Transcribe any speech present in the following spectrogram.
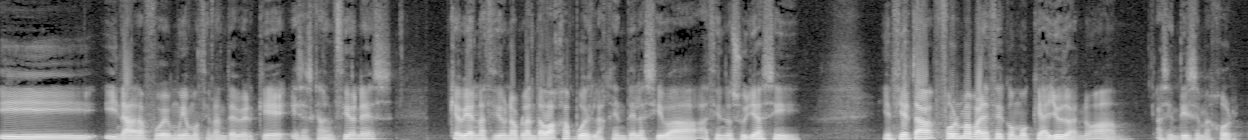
Y, y nada, fue muy emocionante ver que esas canciones que habían nacido en una planta baja, pues la gente las iba haciendo suyas y, y en cierta forma parece como que ayudan, ¿no? A, a sentirse mejor,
